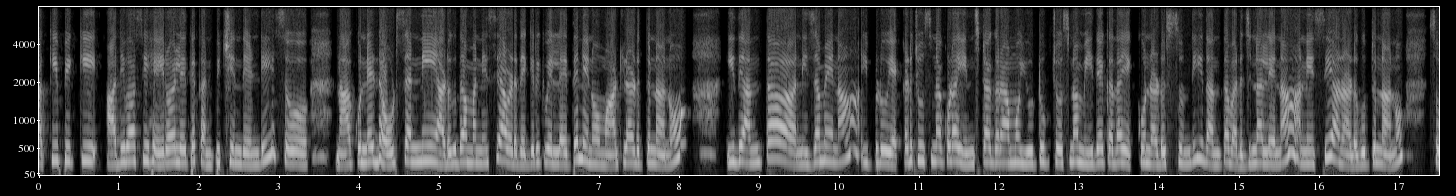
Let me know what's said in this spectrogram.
హక్కీ పిక్కి ఆదివాసీ హెయిర్ ఆయిల్ అయితే కనిపించిందండి. సో నాకున్నే డౌట్స్ అన్ని అడుగుదామనేసి ఆవిడ దగ్గరికి వెళ్ళైతే నేను మాట్లాడుతున్నాను. ఇది అంతా నిజమేనా? ఇప్పుడు ఎక్కడ చూసినా కూడా ఇన్స్టాగ్రామ్ యూట్యూబ్ చూసినా మీదే కదా ఎక్కువ నడుస్తుంది. ఇదంతా ఒరిజినలేనా అనేసి అని అడుగుతున్నాను. సో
